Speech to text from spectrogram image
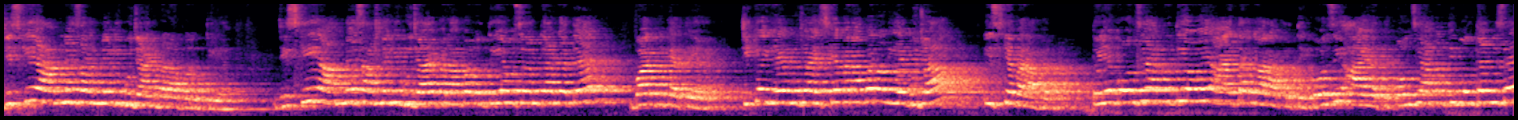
जिसकी आमने सामने की भुजाएँ बराबर होती है। जिसकी आमने सामने की भुजाएँ बराबर होती है, उसे हम क्या कहते हैं? वर्ग कहते हैं। ठीक है, ये भुजा इसके बराबर और ये भुजा इसके बराबर। तो ये कौन सी आकृति हो गई आयताकार आकृति कौन सी आयत कौन सी आकृति बोलते हैं इसे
